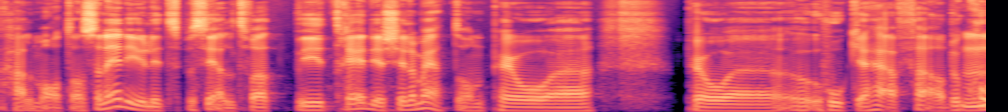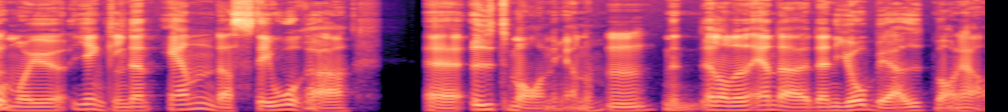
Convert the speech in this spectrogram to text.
halvmaraton. Sen är det ju lite speciellt för att vid tredje kilometern på, uh, på uh, Hoka Half här, då Mm. kommer ju egentligen den enda stora eh, utmaningen, Mm. eller den enda den jobbiga utmaningen här,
